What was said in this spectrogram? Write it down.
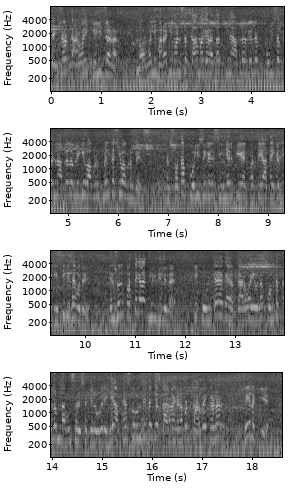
त्यांच्यावर कारवाई केलीच जाणार. नॉर्मली मराठी माणसं का मागे राहतात? की नाही आपल्याला गेलं पोलिसांकडनं आपल्याला वेगळी वागणूक मिळेल कशी वागणूक मिळेल? पण स्वतः पोलीस इकडे सिनियर पी आहेत पण ते आता इकडचे ए सी पी साहेब होते त्यांनी स्वतः प्रत्येकाला धीर दिलेला आहे की कोणत्या काय- कारवाईला कोणतं कलम लागू शकेल वगैरे हे अभ्यास करून ते त्यांच्यावर कारवाई करणार. पण कारवाई करणार हे नक्की आहे.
